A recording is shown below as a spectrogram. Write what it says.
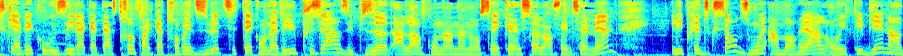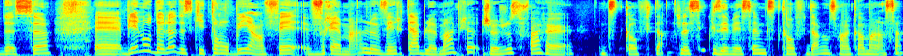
ce qui avait causé la catastrophe en 98, c'était qu'on avait eu plusieurs épisodes alors qu'on en annonçait qu'un seul en fin de semaine les prédictions, du moins à Montréal, ont été bien en deçà, euh, bien au-delà de ce qui est tombé en fait vraiment, là, véritablement. Puis là, je vais juste faire euh, une petite confidence. Je sais que vous aimez ça, une petite confidence en commençant.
